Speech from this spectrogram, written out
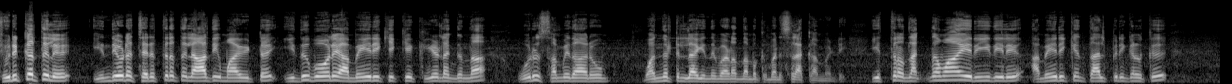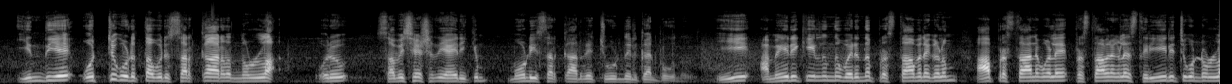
ചുരുക്കത്തിൽ ഇന്ത്യയുടെ ചരിത്രത്തിൽ ആദ്യമായിട്ട് ഇതുപോലെ അമേരിക്കയ്ക്ക് കീഴടങ്ങുന്ന ഒരു സംവിധാനവും വന്നിട്ടില്ല എന്ന് വേണം നമുക്ക് മനസ്സിലാക്കാൻ വേണ്ടി. ഇത്ര നഗ്നമായ രീതിയിൽ അമേരിക്കൻ താല്പര്യങ്ങൾക്ക് ഇന്ത്യയെ ഒറ്റുകൊടുത്ത ഒരു സർക്കാർ എന്നുള്ള ഒരു സവിശേഷതയായിരിക്കും മോഡി സർക്കാരിനെ ചൂട് നിൽക്കാൻ പോകുന്നത്. ഈ അമേരിക്കയിൽ നിന്ന് വരുന്ന പ്രസ്താവനകളും ആ പ്രസ്താവനകളെ പ്രസ്താവനകളെ സ്ഥിരീകരിച്ചുകൊണ്ടുള്ള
